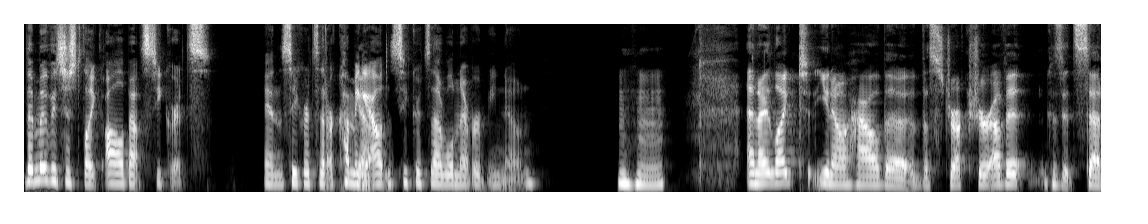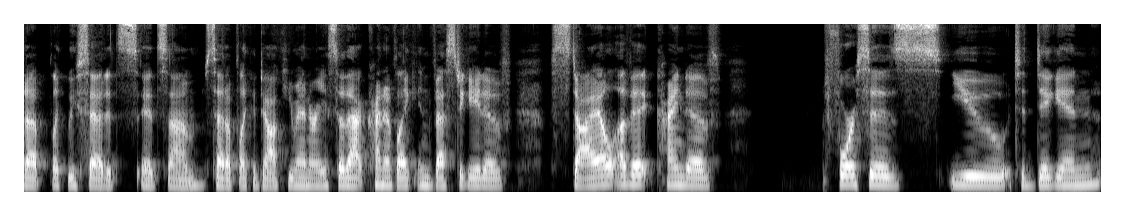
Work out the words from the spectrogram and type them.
the movie's just like all about secrets and secrets that are coming Yeah. out and secrets that will never be known hmm And I liked, you know, how the the structure of it because it's set up like we said, it's it's um set up like a documentary. So that kind of like investigative style of it kind of forces you to dig in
